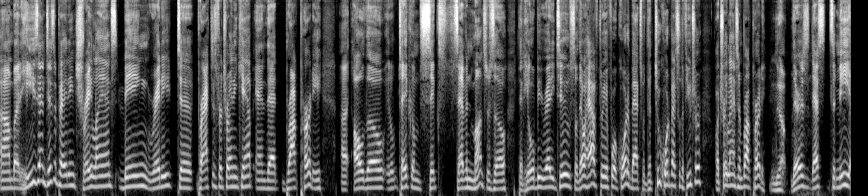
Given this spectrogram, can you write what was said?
do, um, but he's anticipating Trey Lance being ready to practice for training camp, and that Brock Purdy, uh, although it'll take him six, seven months or so, that he'll be ready too. So they'll have three or four quarterbacks, but the two quarterbacks of the future are Trey Lance and Brock Purdy. Yep. There's that's to me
